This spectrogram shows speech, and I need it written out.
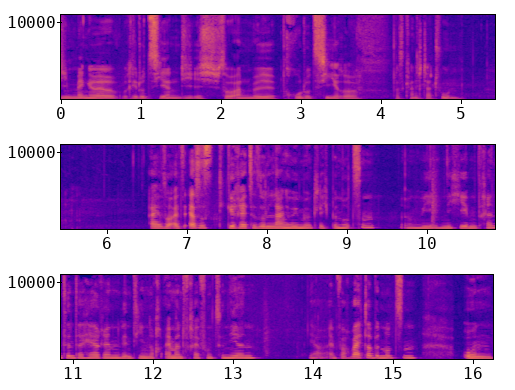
die Menge reduzieren, die ich so an Müll produziere? Was kann ich da tun? Also als erstes die Geräte so lange wie möglich benutzen. Irgendwie nicht jedem Trend hinterherrennen, wenn die noch einwandfrei funktionieren. Ja, einfach weiter benutzen. Und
